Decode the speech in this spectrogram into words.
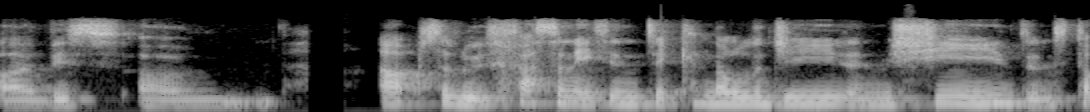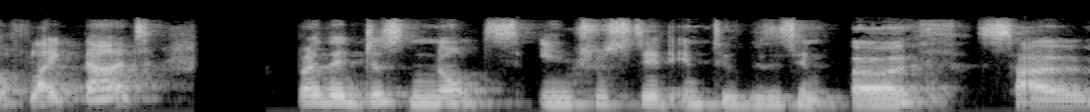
uh, this um, absolute fascinating technology and machines and stuff like that. But they're just not interested into visiting Earth. So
